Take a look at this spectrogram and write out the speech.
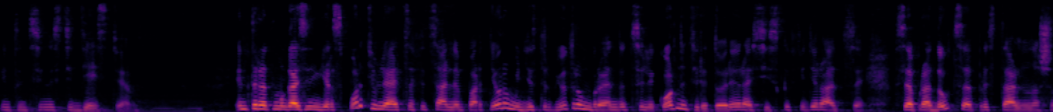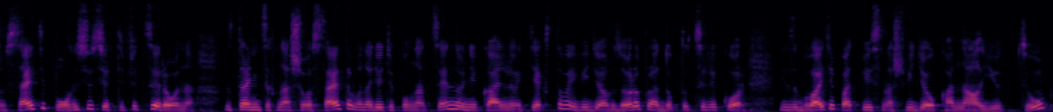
интенсивности действия. Интернет-магазин Ерспорт является официальным партнером и дистрибьютором бренда Целикор на территории Российской Федерации. Вся продукция представлена на нашем сайте полностью сертифицирована. На страницах нашего сайта вы найдете полноценные, уникальные текстовые видеообзоры продуктов Целикор. Не забывайте подписываться на наш видеоканал YouTube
